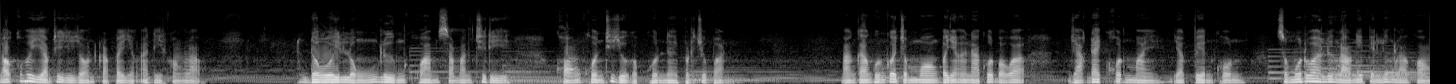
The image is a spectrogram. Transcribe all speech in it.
เราก็พยายามที่จะย้อนกลับไปอย่างอดีตของเรา โดยหลงลืมความสัมพันธ์ที่ดีของคนที่อยู่กับคุณในปัจจุบัน บางครั้งคุณก็จะมองไปยังอนาคตบอกว่า อยากได้คนใหม่ อยากเปลี่ยนคน สมมุติว่าเรื่องราวนี้เป็นเรื่องราวของ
